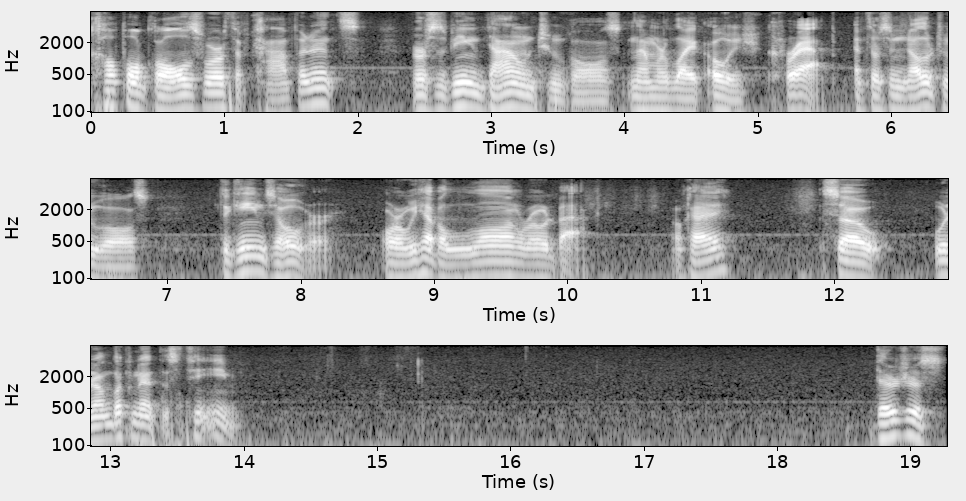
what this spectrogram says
couple goals worth of confidence versus being down two goals and then we're like, oh crap! If there's another two goals, the game's over, or we have a long road back. Okay, so when I'm looking at this team, they're just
